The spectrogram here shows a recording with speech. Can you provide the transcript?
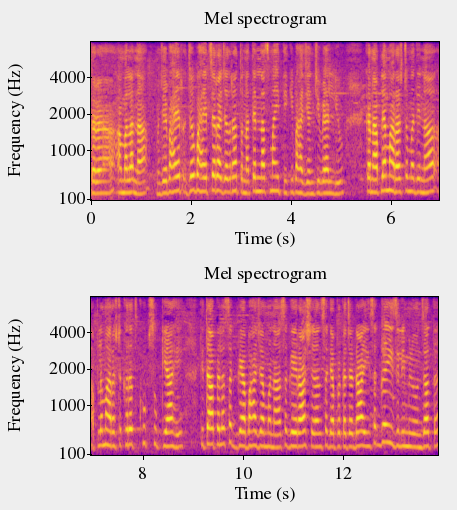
तर आम्हाला ना म्हणजे बाहेर जो बाहेरच्या राज्यात राहतो ना त्यांनाच माहिती की भाज्यांची व्हॅल्यू कारण आपल्या महाराष्ट्रामध्ये ना आपलं महाराष्ट्र खरंच खूप सुखी आहे. तिथं आपल्याला सगळ्या भाज्या म्हणा सगळे राशन सगळ्या प्रकारच्या डाळी सगळं इझिली मिळून जातं.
